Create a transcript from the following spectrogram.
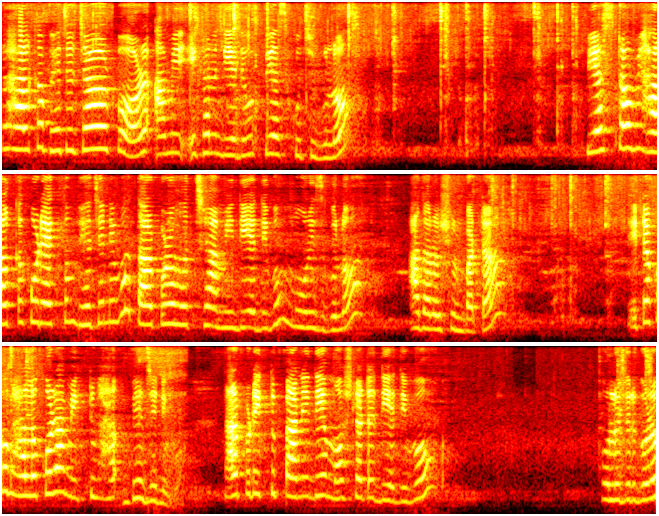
তো হালকা ভেজে যাওয়ার পর আমি এখানে দিয়ে দেবো পেঁয়াজ কুচিগুলো। পেঁয়াজটা আমি হালকা করে একদম ভেজে নেব, তারপরে হচ্ছে আমি দিয়ে দিব মরিচগুলো, আদা রসুন বাটা। এটাকেও ভালো করে আমি একটু ভেজে নেব। তারপরে একটু পানি দিয়ে মশলাটা দিয়ে দিব। হলুদের গুঁড়ো,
